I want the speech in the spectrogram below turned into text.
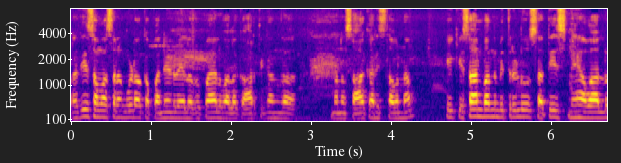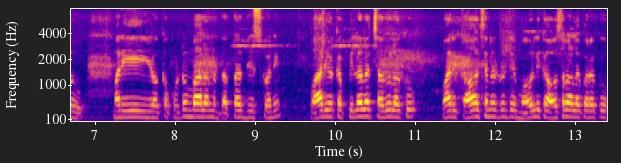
ప్రతి సంవత్సరం కూడా ఒక పన్నెండు వేల రూపాయలు వాళ్ళకు ఆర్థికంగా మనం సహకరిస్తూ ఉన్నాం. ఈ కిసాన్ బంధు మిత్రులు సతీష్ స్నేహ వాళ్ళు మరి ఈ యొక్క కుటుంబాలను దత్తత తీసుకొని వారి యొక్క పిల్లల చదువులకు వారికి కావాల్సినటువంటి మౌలిక అవసరాల కొరకు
